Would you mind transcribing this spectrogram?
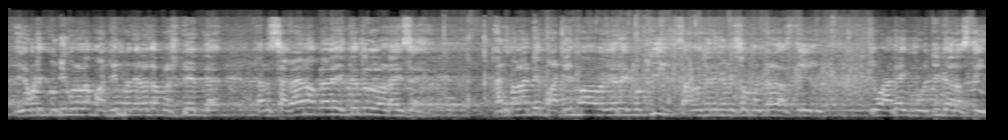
त्याच्यामुळे कुणी कुणाला पाठिंबा देण्याचा प्रश्न येत नाही. कारण सगळ्यांना आपल्याला एकत्र लढायचं आहे. आणि मला वाटते पाठिंबा वगैरे कुठली सार्वजनिक गणेशोत्सव मंडळ असतील किंवा अनेक मूर्तिकार असतील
